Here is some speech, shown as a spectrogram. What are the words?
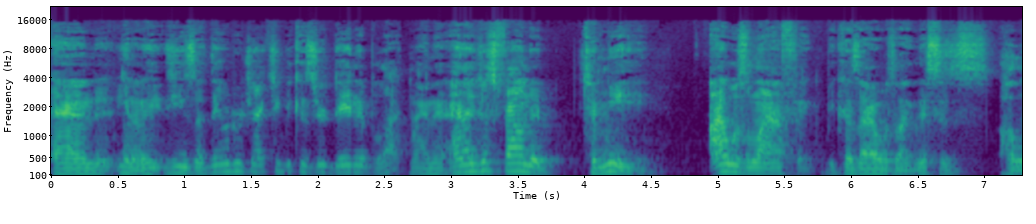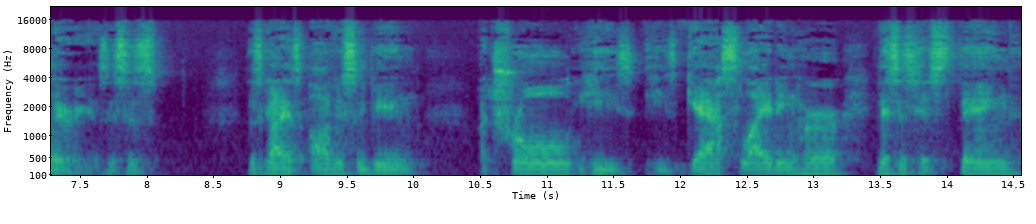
And you know, he's like, they would reject you because you're dating a black man, and I just found it to me I was laughing because I was like, this is hilarious. This is this guy is obviously being a troll. He's he's gaslighting her. This is his thing.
